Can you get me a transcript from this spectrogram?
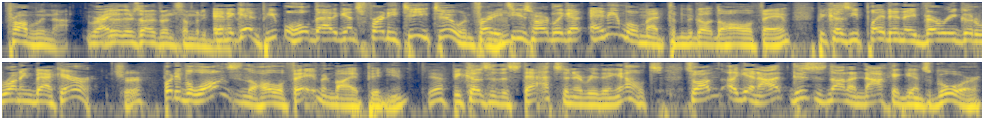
probably not. Right. There's always been somebody better. And again, people hold that against Freddie T too. And Freddie Mm-hmm. T's hardly got any momentum to go to the Hall of Fame because he played in a very good running back era. Sure. But he belongs in the Hall of Fame, in my opinion. Yeah. Because of the stats and everything else. So I'm again, I, this is not a knock against Gore,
